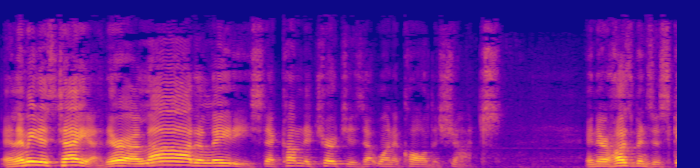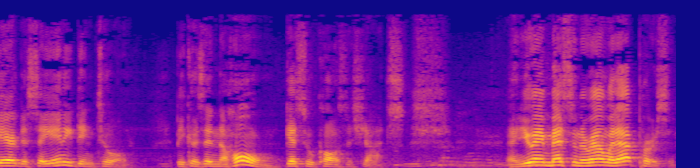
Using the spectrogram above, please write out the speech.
And let me just tell you, there are a lot of ladies that come to churches that want to call the shots. And their husbands are scared to say anything to them. Because in the home, guess who calls the shots? And you ain't messing around with that person.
